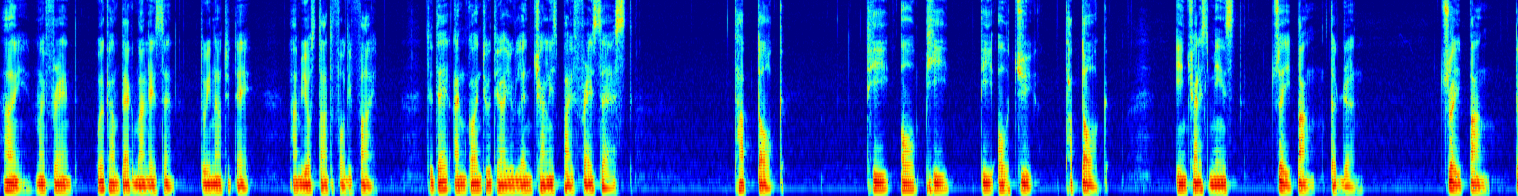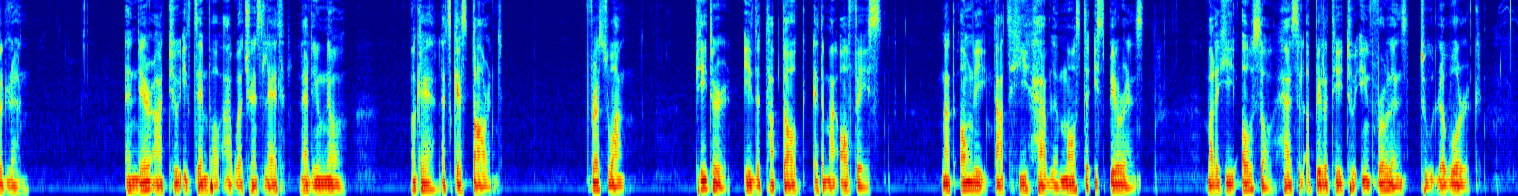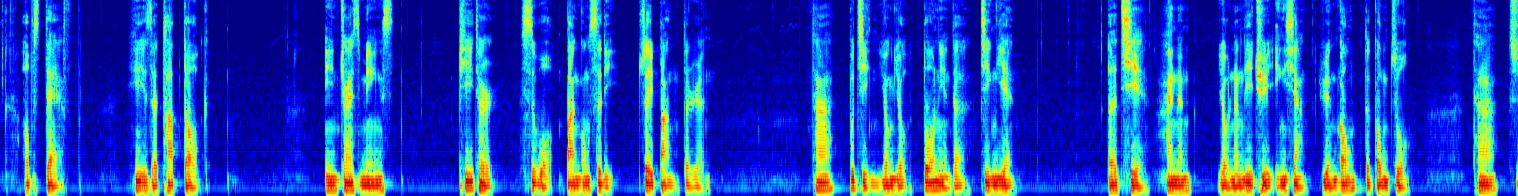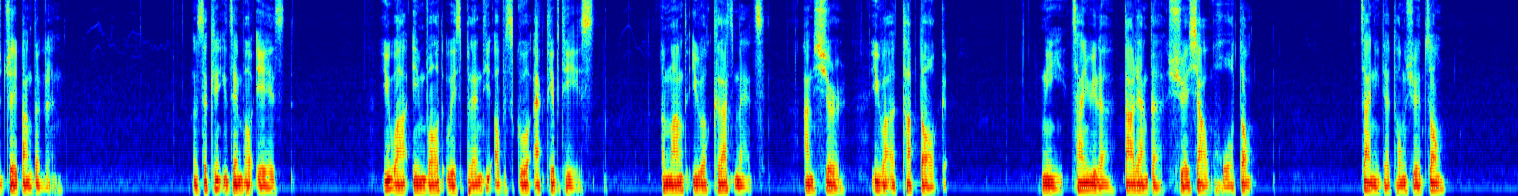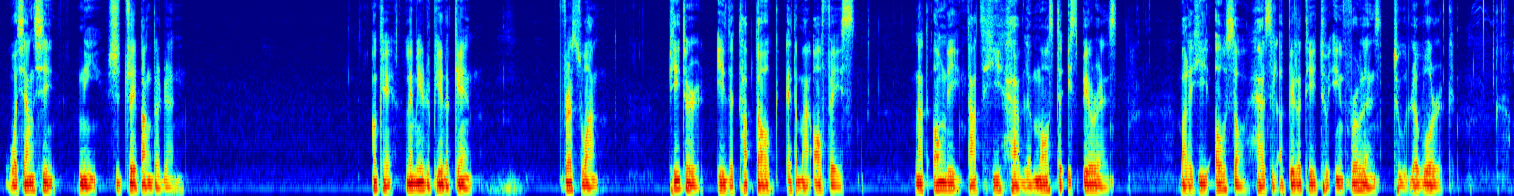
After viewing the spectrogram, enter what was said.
Hi, my friend. Welcome back my lesson. Doing now today. I'm your start 45. Today I'm going to tell you learn Chinese by phrases. Top dog. T O P D O G. Top dog. In Chinese means 最棒的人。最棒的人。And there are two examples I will translate, let you know. Okay, let's get started. First one Peter is the top dog at my office. Not only does he have the most experience, but he also has the ability to influence to the work of staff. He is a top dog. In Chinese means Peter 是我办公室里最棒的人。他 不仅拥有多年的经验，而且还能有能力去影响员工的工作。他是最棒的人。The second example is you are involved with plenty of school activities among your classmates. I'm sure you are a top dog. 你参与了大量的学校活动， 在你的同学中，我相信你是最棒的人。Okay, let me repeat again. First one Peter is the top dog at my office. Not only does he have the most experience, but he also has the ability to influence to the work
